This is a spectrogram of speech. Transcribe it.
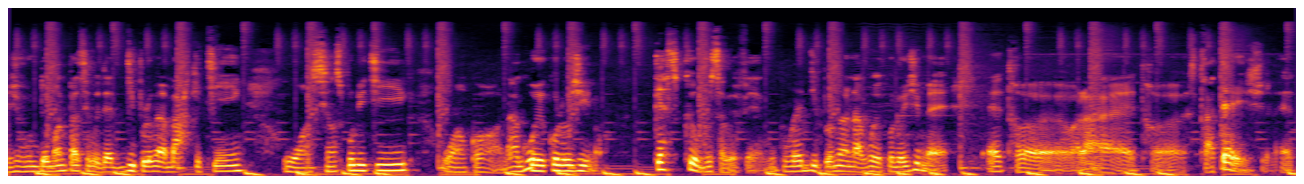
je vous demande pas si vous êtes diplômé en marketing ou en sciences politiques ou encore en agroécologie, non. Qu'est-ce que vous savez faire? Vous pouvez être diplômé en agroécologie, mais être, euh, voilà, être euh, stratège, être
